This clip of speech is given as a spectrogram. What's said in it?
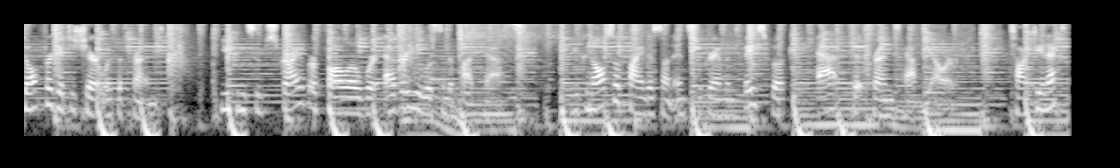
don't forget to share it with a friend. You can subscribe or follow wherever you listen to podcasts. Can also find us on Instagram and Facebook at Fit Friends Happy Hour. Talk to you next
